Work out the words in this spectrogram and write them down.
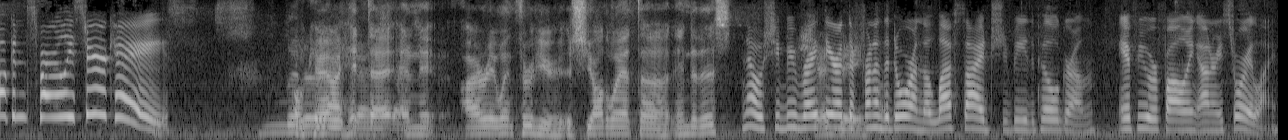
fucking spirally staircase. Literally Okay, I hit that that, and it, I already went through here. Is she all the way at the end of this? No, she'd be right should there at the front of the door. On the left side should be the pilgrim. If you were following Anri's storyline.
